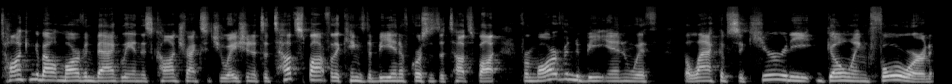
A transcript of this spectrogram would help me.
talking about Marvin Bagley and this contract situation. It's a tough spot for the Kings to be in. Of course, it's a tough spot for Marvin to be in with the lack of security going forward.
